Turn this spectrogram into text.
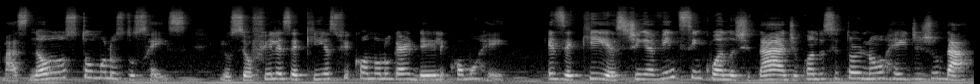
mas não nos túmulos dos reis, e o seu filho Ezequias ficou no lugar dele como rei. Ezequias tinha 25 anos de idade quando se tornou rei de Judá.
